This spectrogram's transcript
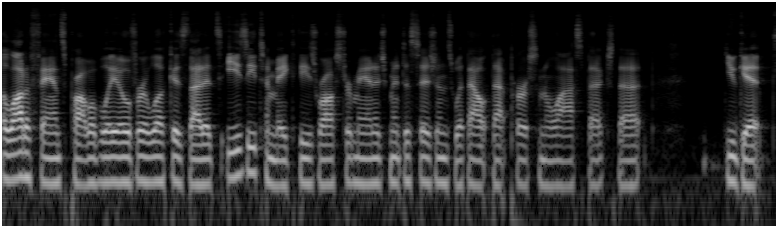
a lot of fans probably overlook is that it's easy to make these roster management decisions without that personal aspect that you get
